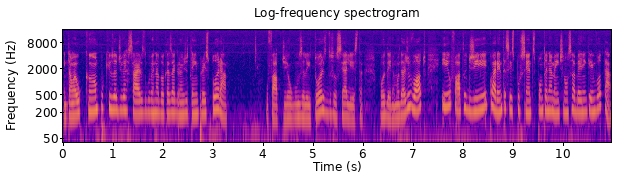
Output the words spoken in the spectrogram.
Então é o campo que os adversários do governador Casagrande têm para explorar o fato de alguns eleitores do socialista poderem mudar de voto e o fato de 46% espontaneamente não saberem quem votar.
